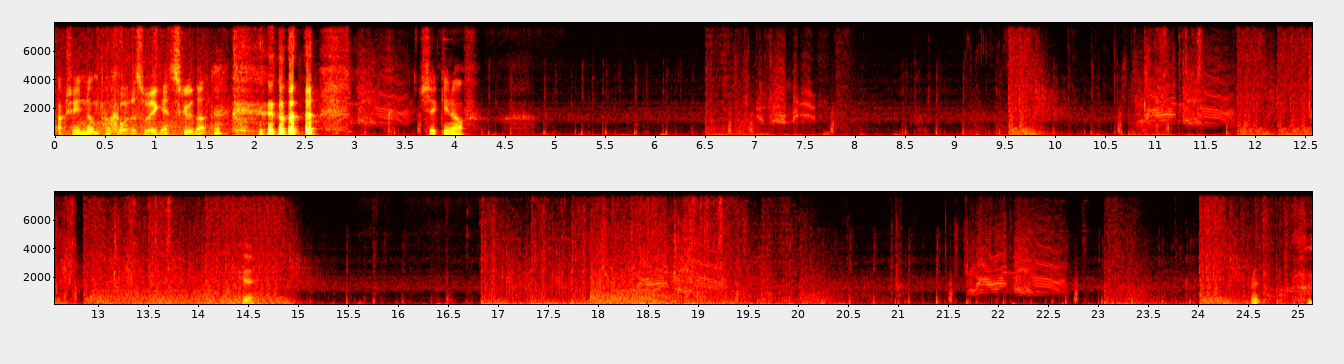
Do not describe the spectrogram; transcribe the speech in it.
Actually, no, I'm going this way again. Screw that. Chicken off. Okay.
